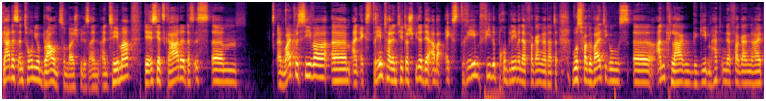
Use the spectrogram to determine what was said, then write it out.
Gerade ist Antonio Brown zum Beispiel ist ein, ein Thema. Der ist jetzt gerade, das ist, ähm, ein Wide Receiver, ähm, ein extrem talentierter Spieler, der aber extrem viele Probleme in der Vergangenheit hatte, wo es Vergewaltigungsanklagen äh, gegeben hat in der Vergangenheit,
